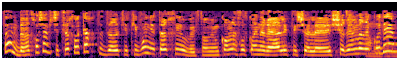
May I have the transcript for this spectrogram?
טוב, אני באמת חושבת שצריך לקחת את זה רק לכיוון יותר חיובי. זאת אומרת, במקום לעשות כל מיני ריאליטי של אה, שירים וריקודים,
